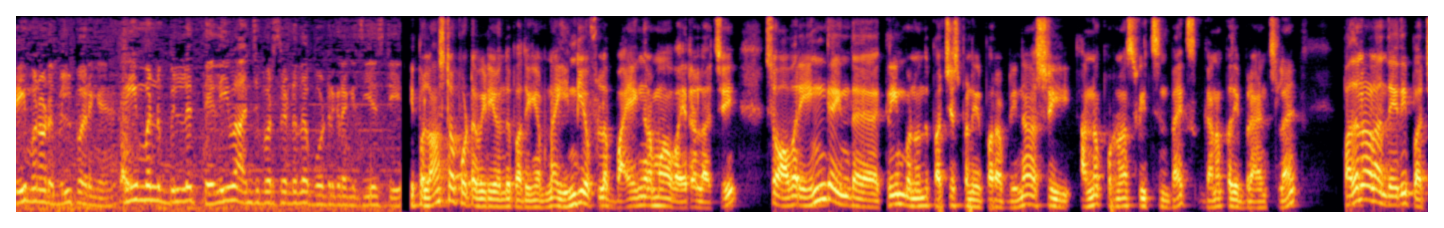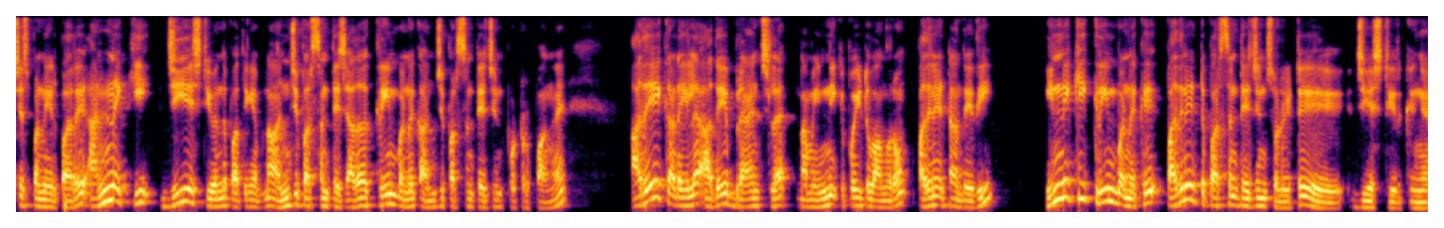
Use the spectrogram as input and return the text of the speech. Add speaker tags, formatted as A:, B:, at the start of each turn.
A: க்ரீமனோட bill பாருங்க. க்ரீமன் பில்ல தெளிவா அஞ்சு பர்சன்ட் தான் போட்டிருக்காங்க ஜிஎஸ்டி
B: இப்போ லாஸ்ட்டாக போட்ட வீடியோ வந்து பார்த்தீங்க அப்படின்னா இந்தியா ஃபுல்லாக பயங்கரமாக வைரல் ஆச்சு. ஸோ அவர் எங்கே இந்த க்ரீம் பன் வந்து பர்ச்சேஸ் பண்ணியிருப்பார் அப்படின்னா Sri Annapoorna sweets and bakes Ganapathi பிரான்ச்ல பதினாலாம் தேதி பர்ச்சேஸ் பண்ணியிருப்பாரு அன்னைக்கு ஜிஎஸ்டி வந்து பார்த்தீங்க அப்படின்னா அஞ்சு பர்சன்டேஜ் அதாவது க்ரீம் பண்ணுக்கு அஞ்சு பர்சன்டேஜ்னு போட்டிருப்பாங்க. அதே கடையில் அதே பிரான்ச்ல நம்ம இன்னைக்கு போயிட்டு வாங்குறோம். பதினெட்டாம் தேதி. இன்னைக்கு க்ரீம் பண்ணுக்கு பதினெட்டு பர்சன்டேஜ்னு சொல்லிட்டு ஜிஎஸ்டி இருக்குங்க.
